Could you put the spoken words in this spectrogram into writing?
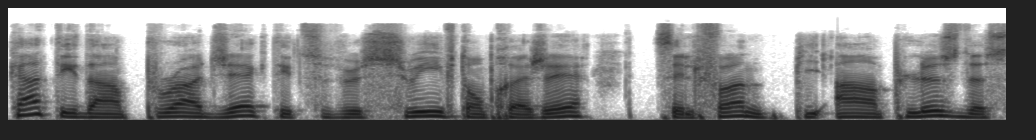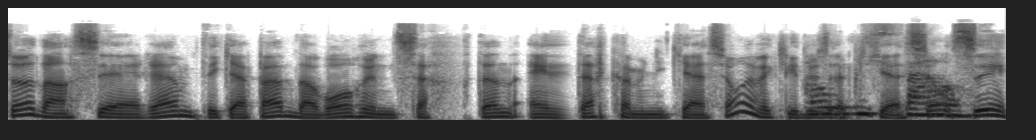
quand tu es dans Project et tu veux suivre ton projet, c'est le fun. Puis en plus de ça, dans CRM, tu es capable d'avoir une certaine intercommunication avec les deux Ah applications. ça. tu sais.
